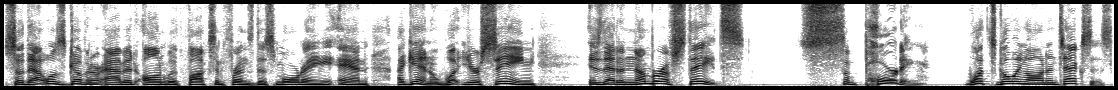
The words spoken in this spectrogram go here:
So that was Governor Abbott on with Fox and Friends this morning. And again, what you're seeing is that a number of states supporting what's going on in Texas.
